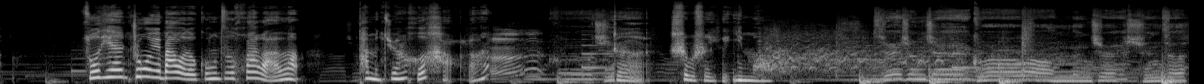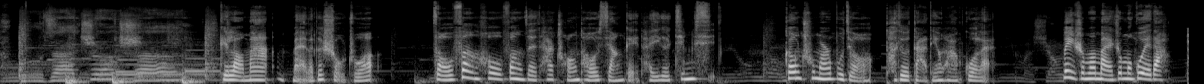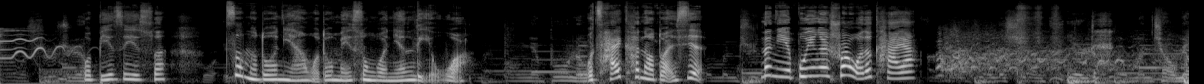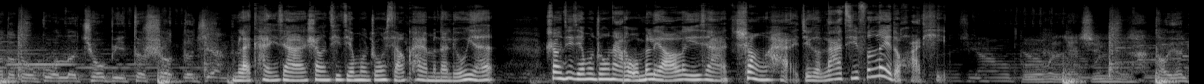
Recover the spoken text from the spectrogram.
昨天终于把我的工资花完了，他们居然和好了，这是不是一个阴谋？最终结果，我们却选择不再纠缠给老妈买了个手镯，早饭后放在她床头，想给她一个惊喜。刚出门不久，她就打电话过来。为什么买这么贵的？我鼻子一酸，这么多年我都没送过您礼物，我才看到短信，那你也不应该刷我的卡呀。我们来看一下上期节目中小可爱们的留言。上期节目中呢，我们聊了一下上海这个垃圾分类的话题。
